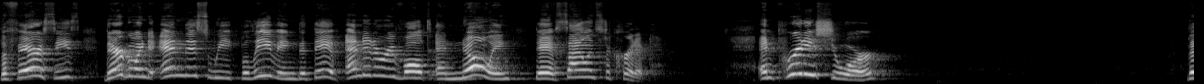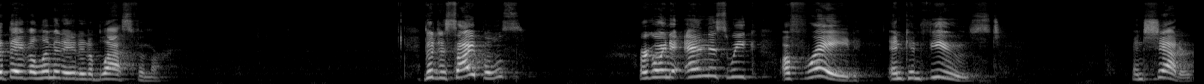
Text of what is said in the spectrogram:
The Pharisees, they're going to end this week believing that they have ended a revolt and knowing they have silenced a critic. And pretty sure that they've eliminated a blasphemer. The disciples are going to end this week afraid and confused and shattered,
